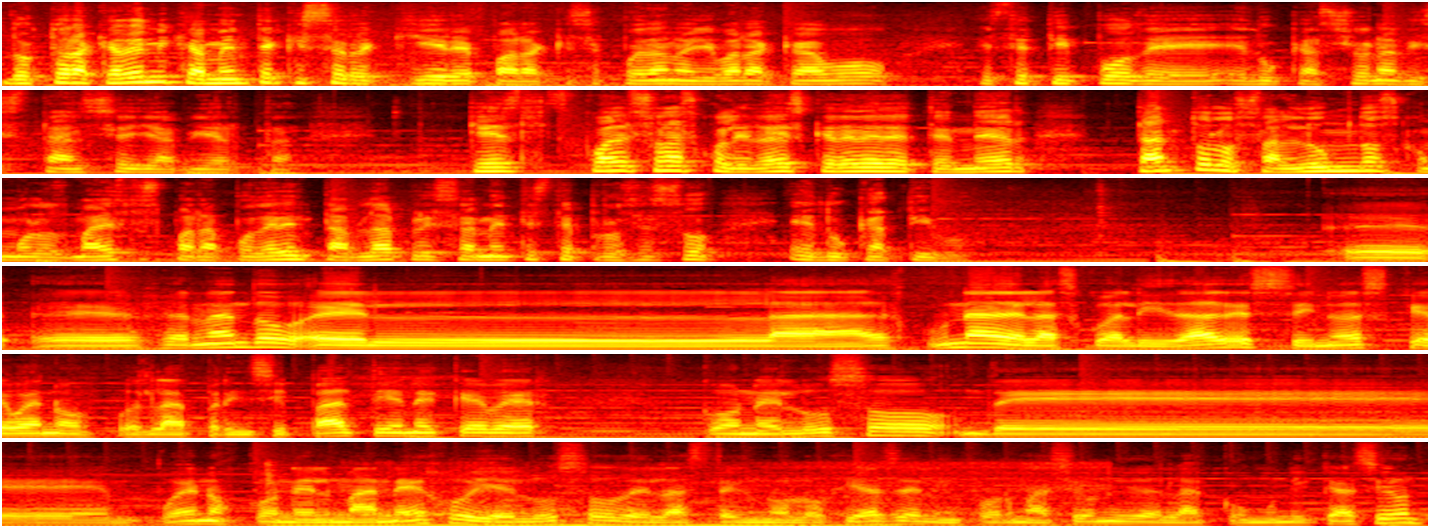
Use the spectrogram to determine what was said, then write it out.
Doctor, académicamente, ¿qué se requiere para que se puedan llevar a cabo este tipo de educación a distancia y abierta? ¿Qué es, ¿Cuáles son las cualidades que debe de tener tanto los alumnos como los maestros para poder entablar precisamente este proceso educativo? Eh, eh, Fernando, una de las cualidades, si no es que, bueno, pues la principal tiene que ver con el uso de, bueno, con el manejo y el uso de las tecnologías de la información y de la comunicación.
